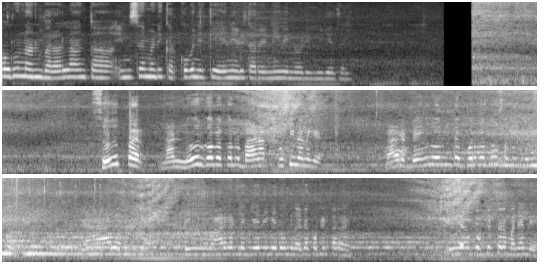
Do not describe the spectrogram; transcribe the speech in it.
ಅವರು ನಾನು ಬರಲ್ಲ ಅಂತ ಹಿಂಸೆ ಮಾಡಿ ಕರ್ಕೊಬಂದಿದ್ದಕ್ಕೆ ಏನು ಹೇಳ್ತಾರೆ ನೀವೇ ನೋಡಿ ವಿಡಿಯೋದಲ್ಲಿ. ಸೂಪರ್. ನಾನು ನೂರ್ಗೆ ಹೋಗ್ಬೇಕು ಅಂದ್ರೆ ಭಾಳ ಖುಷಿ ನನಗೆ. ಆದರೆ ಬೆಂಗಳೂರಿಂದ ಬರಬೇಕು ಸ್ವಲ್ಪ ಯಾವ ವಾರಗಟ್ಟಲೆ ಗೇದಿ ಗೇದಿ ಒಂದು ರಜೆ ಕೊಟ್ಟಿರ್ತಾರೆ. ಇವ್ರು ಕೊಟ್ಟಿರ್ತಾರೆ ಮನೆಯಲ್ಲಿ.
